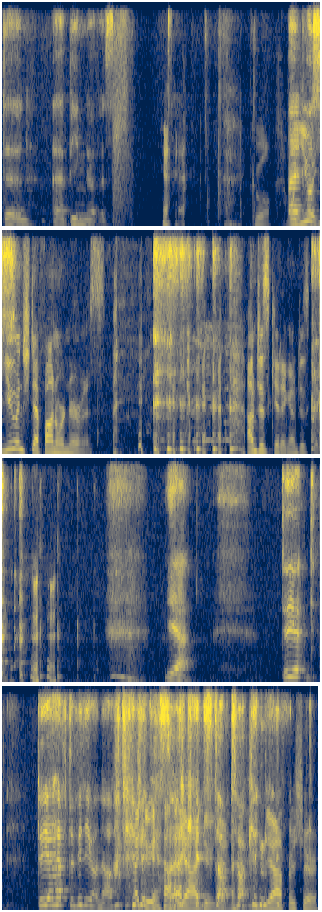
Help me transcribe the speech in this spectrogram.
the uh, being nervous. cool. But well, you was- you and Stefan were nervous. I'm just kidding. I'm just kidding. Yeah. Do you do you have the video now? I do. Yeah, so I yeah, I do. stop yeah. talking. yeah, for sure.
